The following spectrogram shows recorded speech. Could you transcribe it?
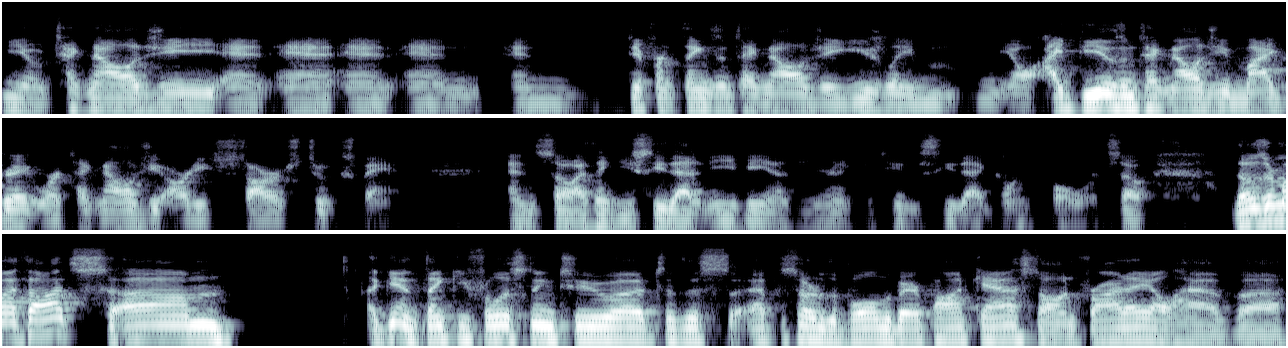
you know technology and and and and, and different things in technology usually you know ideas in technology migrate where technology already starts to expand and so i think you see that in ev and i think you're going to continue to see that going forward. So those are my thoughts. Um, again thank you for listening to uh, to this episode of the bull and the bear podcast. On friday i'll have uh,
